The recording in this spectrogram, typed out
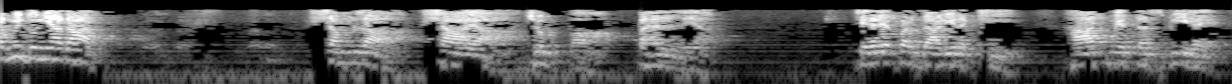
آدمی دنیا دار شملہ شایا جبا پہن لیا چہرے پر داڑھی رکھی، ہاتھ میں تصویر ہے۔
